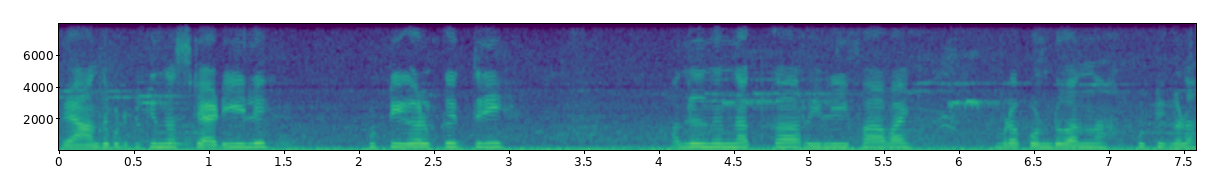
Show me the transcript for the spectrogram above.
ഭ്രാന്ത് പിടിപ്പിക്കുന്ന സ്റ്റഡിയിൽ കുട്ടികൾക്ക് ഇത്തിരി അതിൽ നിന്നൊക്കെ റിലീഫാവാൻ ഇവിടെ കൊണ്ടുവന്ന കുട്ടികൾ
